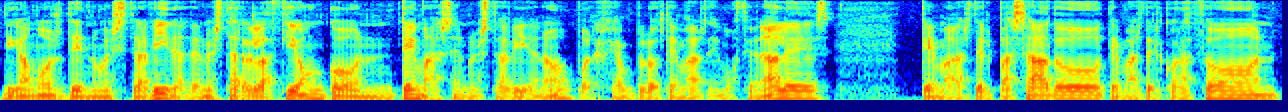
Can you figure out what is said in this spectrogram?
digamos, de nuestra vida, de nuestra relación con temas en nuestra vida, ¿no? Por ejemplo, temas emocionales, temas del pasado, temas del corazón,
